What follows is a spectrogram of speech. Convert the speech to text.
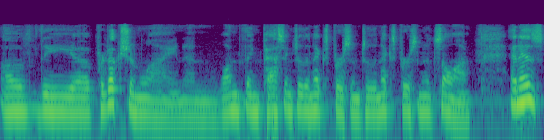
of the uh, production line and one thing passing to the next person, to the next person, and so on. And as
